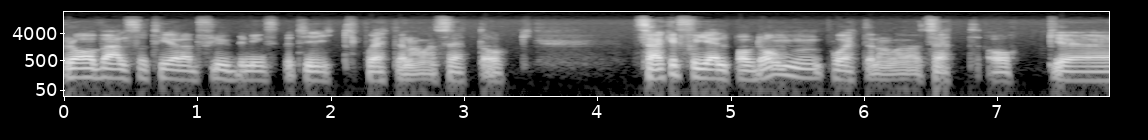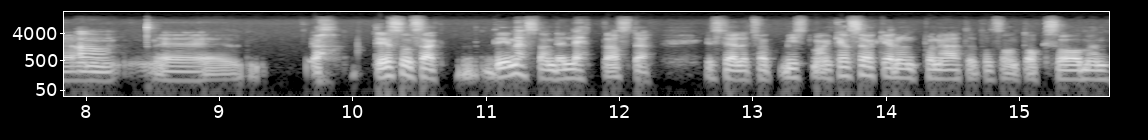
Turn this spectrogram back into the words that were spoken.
bra välsorterad flugbindningsbutik på ett eller annat sätt och säkert få hjälp av dem på ett eller annat sätt. Och eh, Ja. eh, ja, det är som sagt, det är nästan det lättaste istället för att visst, man kan söka runt på nätet och sånt också, men,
